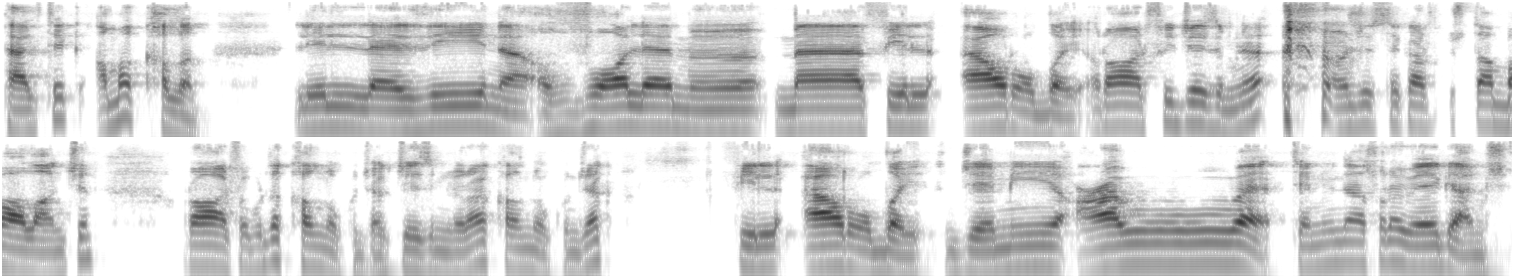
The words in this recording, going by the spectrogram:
peltek ama kalın. Lillezine zalemu ma fil ardı. Ra harfi cezimli. Öncesindeki harf üstten bağlanan için ra harfi burada kalın okunacak. Cezimli ra kalın okunacak. Fil ardı cemi'an ve tenvinden sonra V gelmiş.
